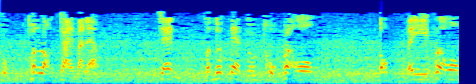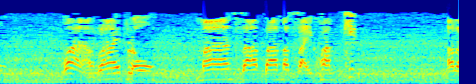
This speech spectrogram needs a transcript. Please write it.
ถูกทดลองใจมาแล้ว เช่น มนุษย์เนี่ยดูถูกพระองค์ตบตีพระองค์ว่าร้ายพระองค์มาซาตานมาใส่ความคิด อะไร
